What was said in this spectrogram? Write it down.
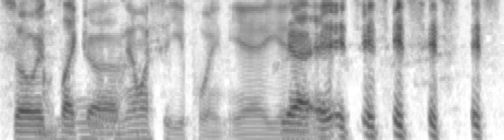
So it's like Oh, uh now I see your point. Yeah, yeah, yeah, it's it's it's it's it's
